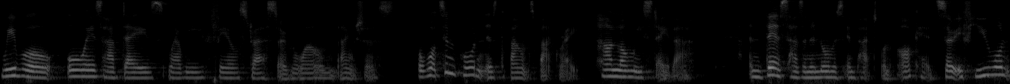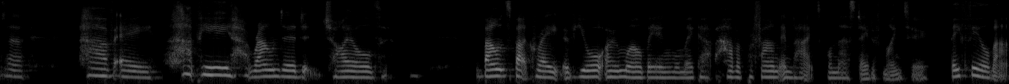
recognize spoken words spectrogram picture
We will always have days where we feel stressed, overwhelmed, anxious. But what's important is the bounce back rate, how long we stay there. And this has an enormous impact on our kids. So if you want to have a happy, rounded child, the bounce back rate of your own well being will make a, have a profound impact on their state of mind too. They feel that.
